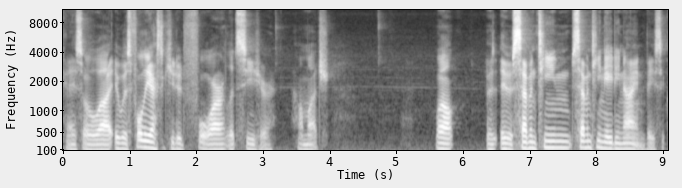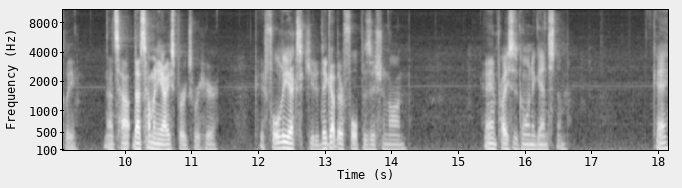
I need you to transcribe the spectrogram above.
Okay, so uh, it was fully executed for, let's see here, how much? Well, it was, it was 17, 1789 basically. That's how that's how many icebergs were here. Okay, fully executed. They got their full position on. And price is going against them. Okay,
